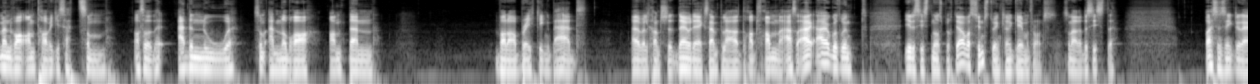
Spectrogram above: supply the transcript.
Men hva annet har vi ikke sett som Altså, er det noe som ender bra, annet enn Hva da? Breaking Bad? Er vel kanskje Det er jo det eksempelet jeg har dratt fram. Altså, jeg, jeg har gått rundt i det siste nå og spurt ja, hva syns du egentlig om Game of Thrones. Sånn her, det siste. Og jeg syns egentlig det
